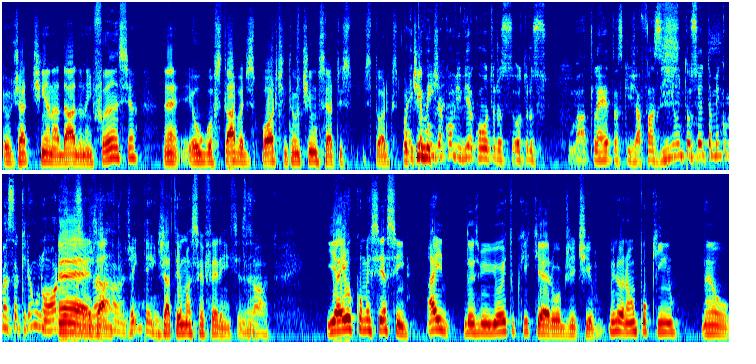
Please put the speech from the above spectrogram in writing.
eu já tinha nadado na infância, né? Eu gostava de esporte, então eu tinha um certo histórico esportivo. Ah, e também já convivia com outros, outros atletas que já faziam, então você também começa a criar um norte, é, você exato. Já, já entende. Já tem umas referências, exato. né? E aí eu comecei assim. Aí, 2008, o que, que era o objetivo? Melhorar um pouquinho, né? O,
